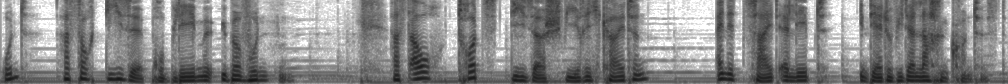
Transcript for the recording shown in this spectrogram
Und hast auch diese Probleme überwunden. Hast auch trotz dieser Schwierigkeiten eine Zeit erlebt, in der du wieder lachen konntest.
